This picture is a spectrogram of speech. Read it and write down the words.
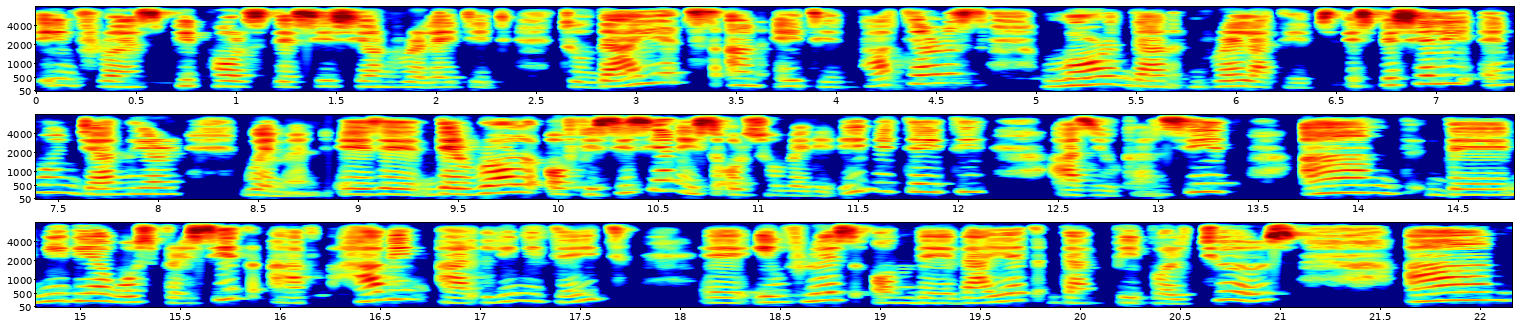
influence people's decision related to diets and eating patterns more than relatives, especially among younger women. Uh, the role of physician is also very limited, as you can see, and media was perceived as having a limited uh, influence on the diet that people choose. And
